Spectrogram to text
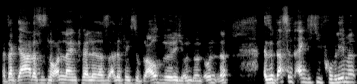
Man sagt, ja, das ist eine Online-Quelle, das ist alles nicht so glaubwürdig und, und, und, ne. Also das sind eigentlich die Probleme,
